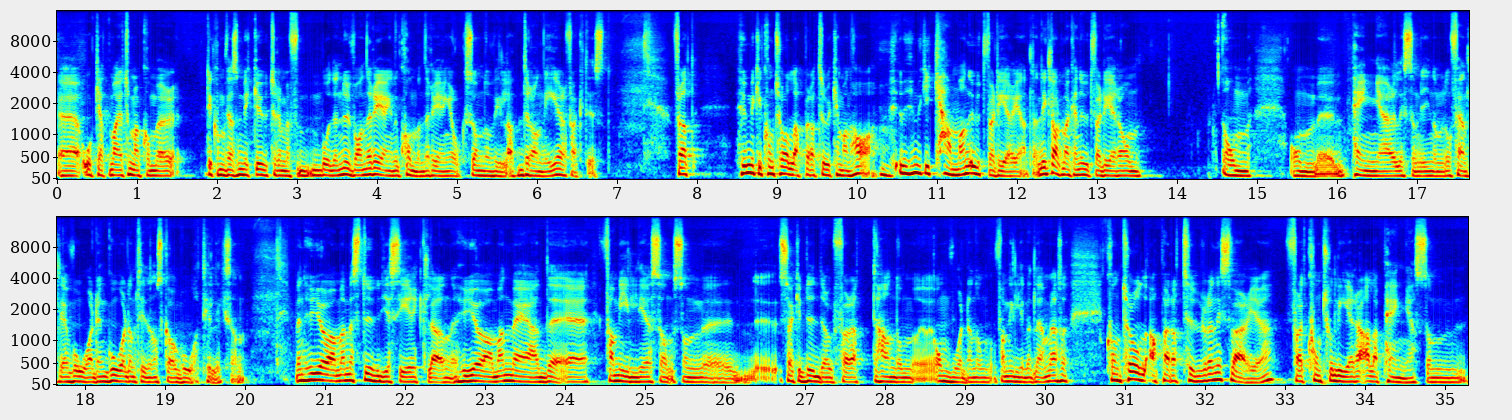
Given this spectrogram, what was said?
Eh, och att man, jag tror man kommer, det kommer finnas mycket utrymme för både nuvarande regering och kommande regeringar också, om de vill, att dra ner faktiskt. För att hur mycket kontrollapparatur kan man ha? Hur mycket kan man utvärdera egentligen? Det är klart man kan utvärdera om, om om eh, pengar liksom, inom den offentliga vården. Går de till det de ska gå till? Liksom. Men hur gör man med studiecirklar? Hur gör man med eh, familjer som, som eh, söker bidrag för att ta hand om eh, omvårdnaden om familjemedlemmar? Alltså, kontrollapparaturen i Sverige för att kontrollera alla pengar som,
